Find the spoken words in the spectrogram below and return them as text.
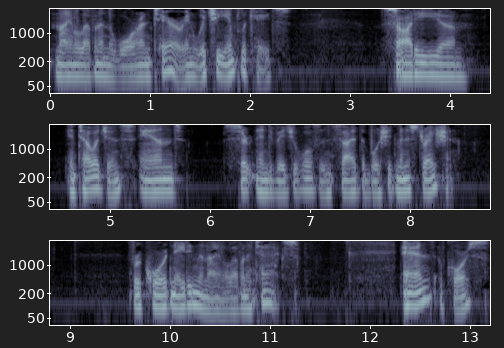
9-11 and the War on Terror, in which he implicates Saudi um, intelligence and certain individuals inside the Bush administration for coordinating the 9-11 attacks. And, of course,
